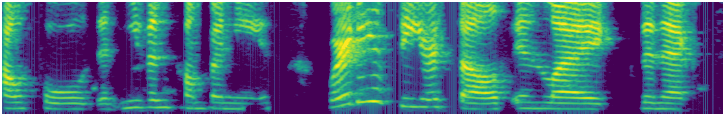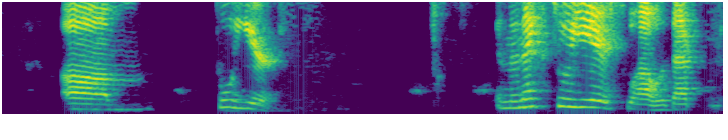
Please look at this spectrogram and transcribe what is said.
household and even companies, where do you see yourself in like the next um, two years? In the next two years, wow, that's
